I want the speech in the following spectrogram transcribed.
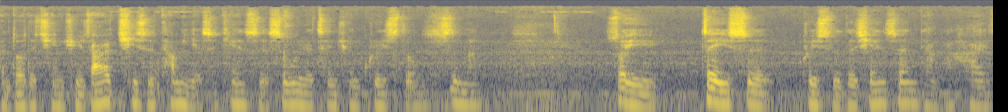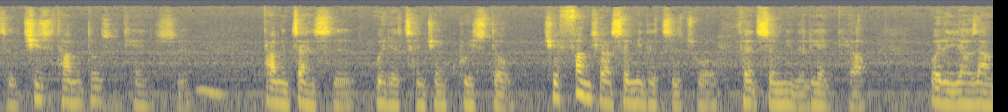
很多的情绪，然而其实他们也是天使，是为了成全 Crystal，是吗？所以这一世 Crystal 的先生两个孩子，其实他们都是天使。嗯，他们暂时为了成全 Crystal，去放下生命的执着，分生命的链条，为了要让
